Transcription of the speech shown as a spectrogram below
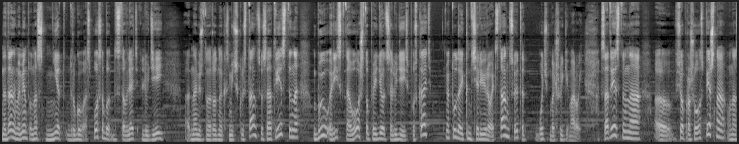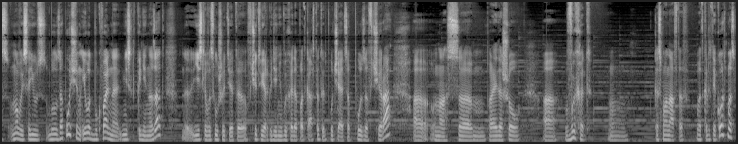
на данный момент у нас нет другого способа доставлять отправлять людей э, на Международную космическую станцию. Соответственно, был риск того, что придется людей спускать оттуда и консервировать станцию. Это очень большой геморрой. Соответственно, э, все прошло успешно. У нас новый союз был запущен. И вот буквально несколько дней назад, э, если вы слушаете это в четверг, в день выхода подкаста, это получается позавчера, у нас произошел выход космонавтов в открытый космос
